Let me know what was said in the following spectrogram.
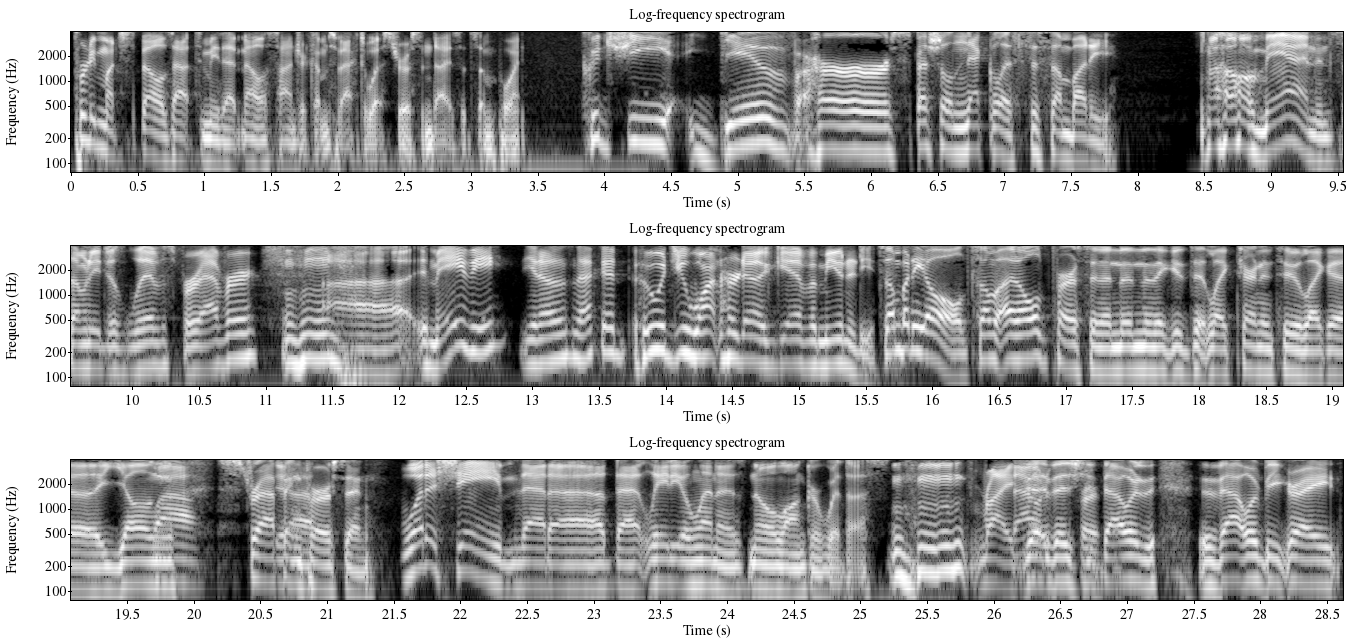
pretty much spells out to me that Melisandre comes back to Westeros and dies at some point. Could she give her special necklace to somebody? Oh man, and somebody just lives forever. Mm-hmm. Uh, maybe you know that could. Who would you want her to give immunity? To? Somebody old, some an old person, and then then they could like turn into like a young, wow. strapping yeah. person. What a shame that uh, that Lady Olenna is no longer with us. Mm-hmm. right, that would, that would, that would be great.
